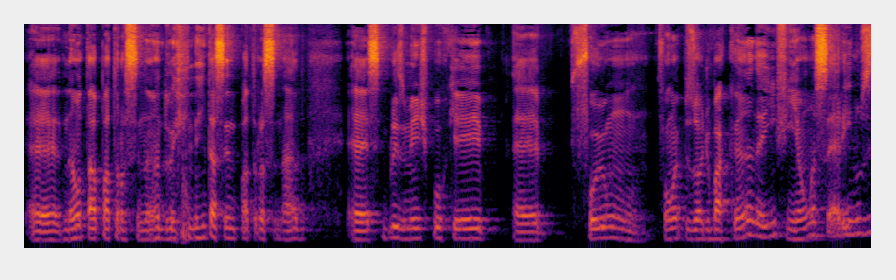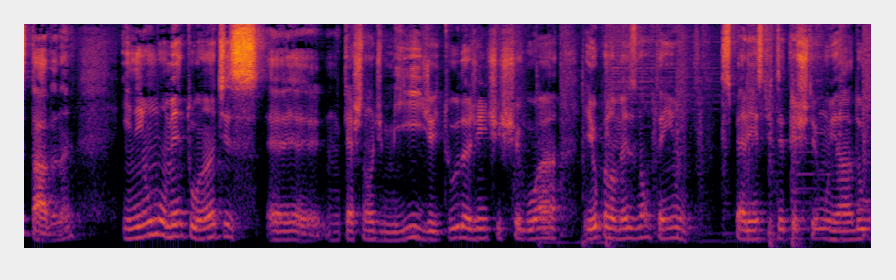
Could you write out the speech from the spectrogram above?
é, não está patrocinando e nem está sendo patrocinado, é, simplesmente porque é, foi, um, foi um episódio bacana enfim, é uma série inusitada, né? Em nenhum momento antes, é, em questão de mídia e tudo, a gente chegou a. Eu, pelo menos, não tenho experiência de ter testemunhado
